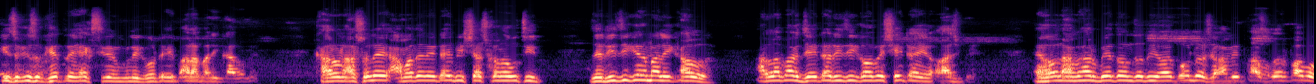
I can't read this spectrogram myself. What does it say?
কিছু কিছু ক্ষেত্রে অ্যাক্সিডেন্টগুলি ঘটে এই পারাপারি কারণে। কারণ আসলে আমাদের এটাই বিশ্বাস করা উচিত যে রিজিকের মালিক আল্লাহ। আল্লাহ পাক যেটা রিজিক হবে সেটাই আসবে। এখন আমার বেতন যদি হয় পনেরোশো, আমি পাঁচ হাজার পাবো।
